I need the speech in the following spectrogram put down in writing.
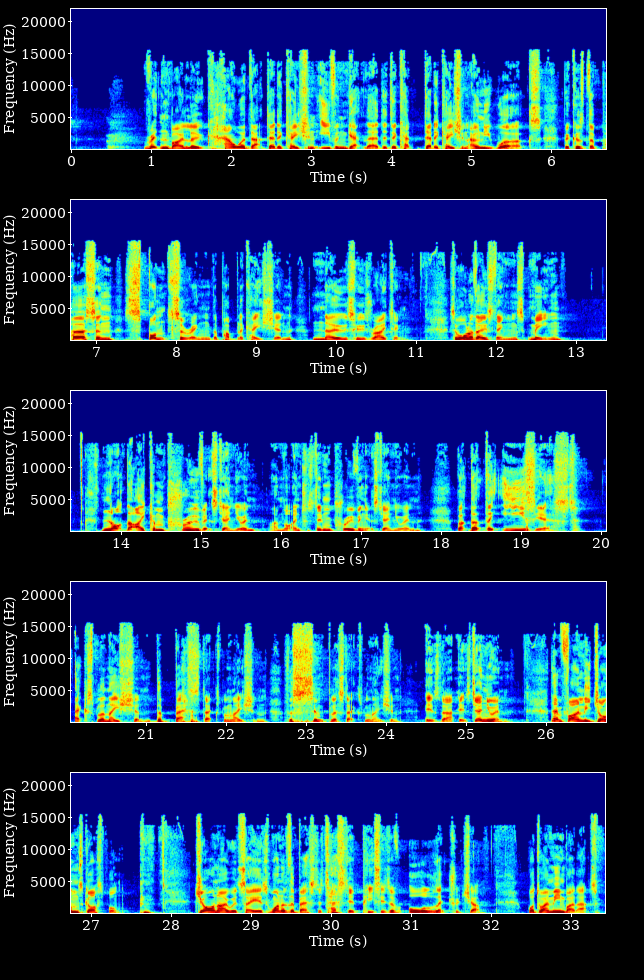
written by Luke, how would that dedication even get there? The de- dedication only works because the person sponsoring the publication knows who's writing. So, all of those things mean not that I can prove it's genuine, I'm not interested in proving it's genuine, but that the easiest explanation, the best explanation, the simplest explanation is that it's genuine. Then finally, John's Gospel. John, I would say, is one of the best attested pieces of all literature. What do I mean by that?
